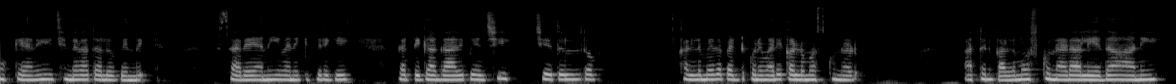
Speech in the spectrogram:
ఓకే అని చిన్నగా తలూపింది సరే అని వెనక్కి తిరిగి గట్టిగా గాలి పీల్చి చేతులతో కళ్ళ మీద పెట్టుకుని మరీ కళ్ళు మూసుకున్నాడు. అతను కళ్ళు మూసుకున్నాడా లేదా? అని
